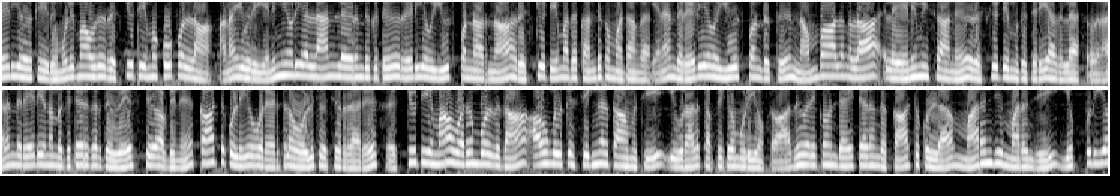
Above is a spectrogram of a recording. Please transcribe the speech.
ரேடியோ இருக்கு. இது மூலியமா ஒரு ரெஸ்கியூ டீமை கூப்பிடலாம். ஆனா இவர் எனிமியோடைய லேண்ட்ல இருந்துகிட்டு ரேடியோவை யூஸ் பண்ணாருன்னா ரெஸ்கியூ டீம் அதை கண்டுக்க மாட்டாங்க. ஏன்னா இந்த ரேடியோவை யூஸ் பண்றது நம்ம ஆளுங்களா? இல்ல எனிமிஸானு ரெஸ்கியூ டீமுக்கு தெரியாதுல்ல. அதனால இந்த ரேடியோ நம்ம கிட்ட இருக்கிறது வேஸ்ட் அப்படின்னு காட்டுக்குள்ளேயே ஒரு இடத்துல ஒழிச்சு வச்சிடுறாரு. ரெஸ்கியூ டீமா வரும்போது தான் அவங்களுக்கு சிக்னல் காமிச்சு இவரால தப்பிக்க முடியும். அது வரைக்கும் டைட்டர் அந்த காட்டுக்குள்ள மறைஞ்சு மறைஞ்சு எப்படியோ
